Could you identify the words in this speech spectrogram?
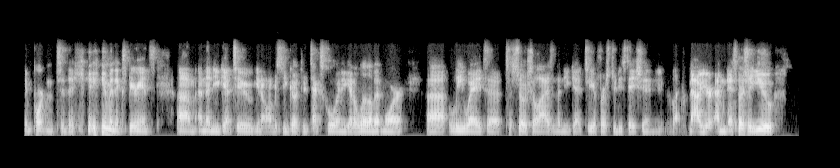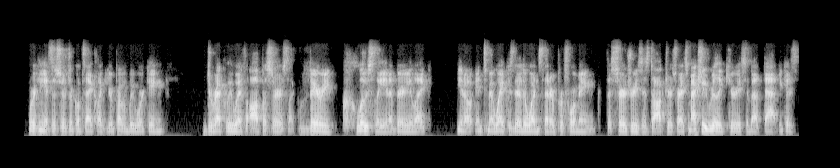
important to the human experience. Um, and then you get to you know obviously you go through tech school and you get a little bit more uh, leeway to to socialize, and then you get to your first duty station. like now you're, I mean, especially you working as a surgical tech, like you're probably working directly with officers like very closely in a very like you know intimate way because they're the ones that are performing the surgeries as doctors, right? So I'm actually really curious about that because,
